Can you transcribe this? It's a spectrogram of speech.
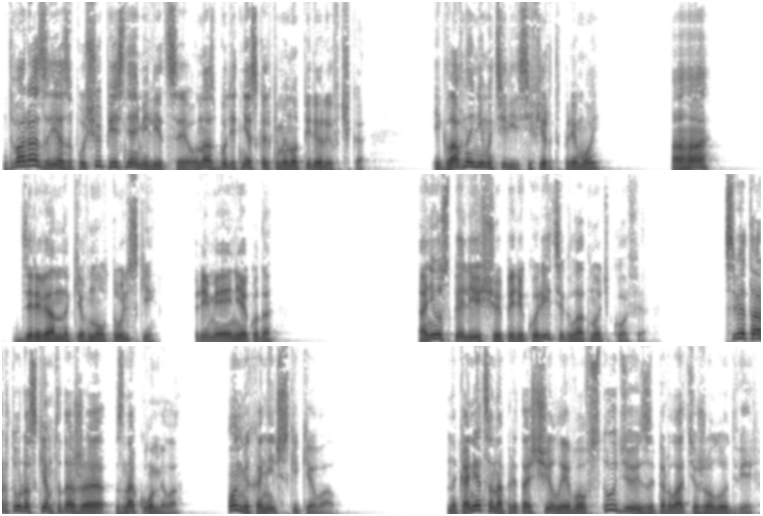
Два раза я запущу песни о милиции, у нас будет несколько минут перерывчика. И главное, не матерись, эфир-то прямой. — Ага, — деревянно кивнул Тульский. — Прямее некуда. Они успели еще перекурить и глотнуть кофе. Света Артура с кем-то даже знакомила. Он механически кивал. Наконец она притащила его в студию и заперла тяжелую дверь.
